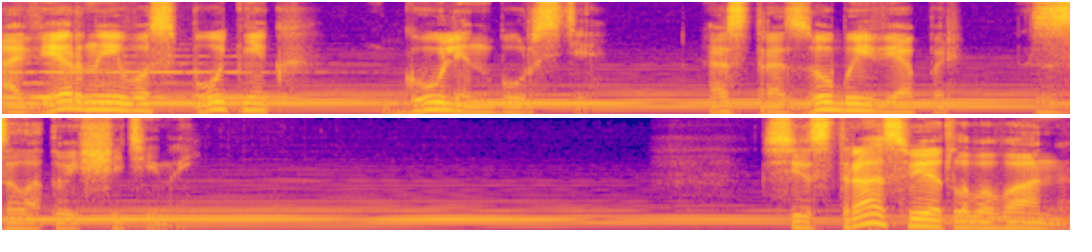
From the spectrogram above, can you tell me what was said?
А верный его спутник — Гуленбурсти, острозубый вепрь, с золотой щетиной. Сестра Светлого Ванна,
